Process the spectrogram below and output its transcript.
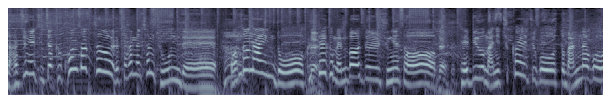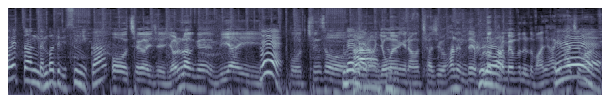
나중에 진짜 그 콘서트 이렇게 하면 참 좋은데 원더나인도 그때 네. 그 멤버들 중에서 네. 데뷔 많이 축하해주고 또 만나고 했던 멤버들 있습니까? 어 제가 이제 연락은 위아이 네. 뭐 준서 네네. 형이랑 아, 용화 형이랑 자주 하는데 물론 그래요. 다른 멤버들도 많이 하긴 예. 하지만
